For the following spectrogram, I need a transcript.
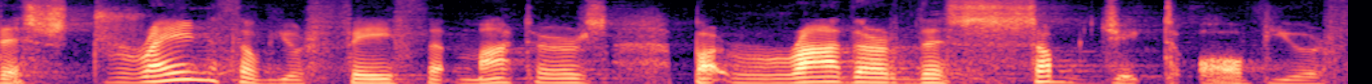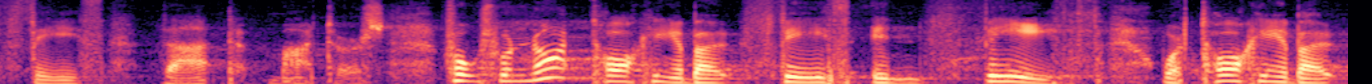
the strength of your faith that matters, but rather the subject of your faith that matters. Folks, we're not talking about faith in faith, we're talking about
